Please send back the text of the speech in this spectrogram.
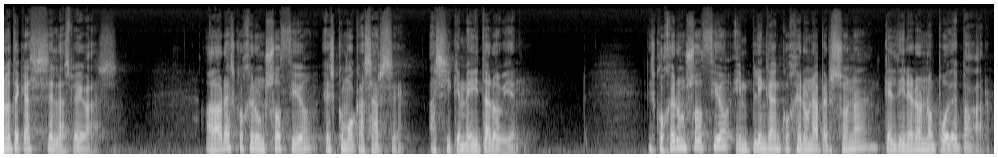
No te cases en Las Vegas. A la hora de escoger un socio es como casarse, así que medítalo bien. Escoger un socio implica encoger una persona que el dinero no puede pagar.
